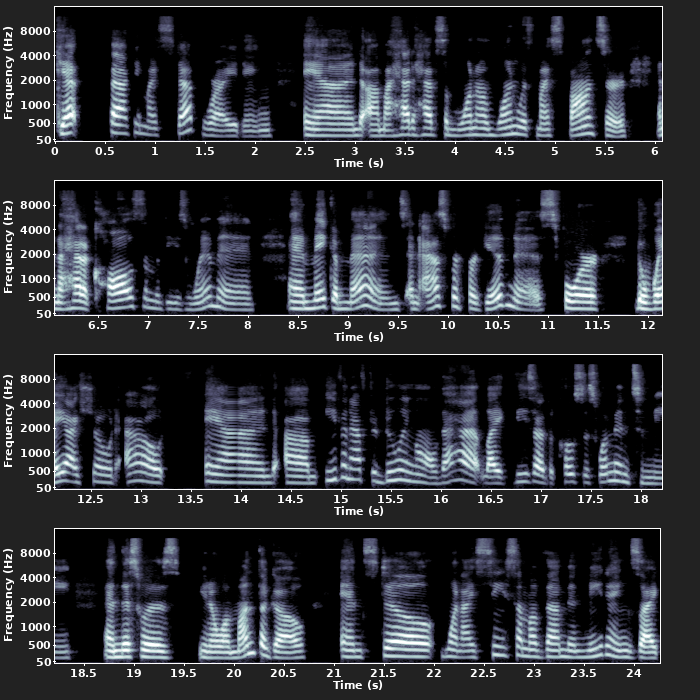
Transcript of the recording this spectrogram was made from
get back in my step writing and um, I had to have some one on one with my sponsor, and I had to call some of these women and make amends and ask for forgiveness for the way I showed out. And um, even after doing all that, like these are the closest women to me, and this was, you know, a month ago. And still, when I see some of them in meetings, like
